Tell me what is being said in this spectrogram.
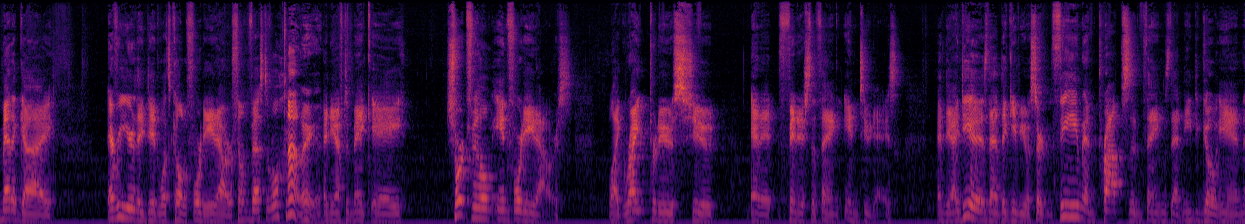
met a guy. Every year they did what's called a 48 hour film festival Oh, very good. and you have to make a short film in 48 hours. Like write, produce, shoot, edit, finish the thing in 2 days. And the idea is that they give you a certain theme and props and things that need to go in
